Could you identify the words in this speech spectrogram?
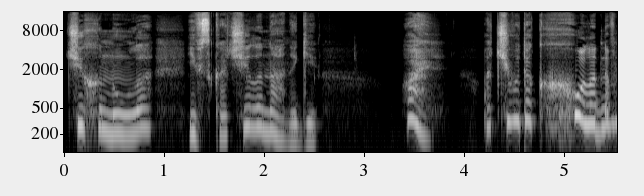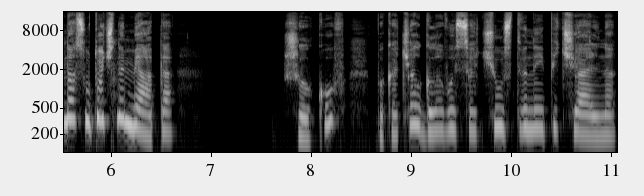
чихнула и вскочила на ноги. «Ай, отчего так холодно в носу, точно мята!» Шелков покачал головой сочувственно и печально.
